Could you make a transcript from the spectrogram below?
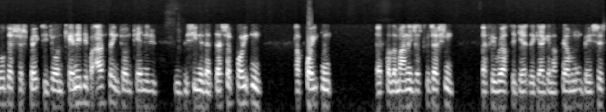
no disrespect to John Kennedy, but I think John Kennedy would be seen as a disappointing appointment uh, for the manager's position if he were to get the gig on a permanent basis.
